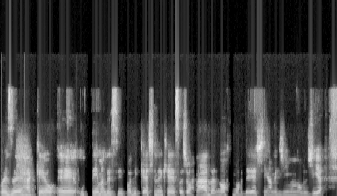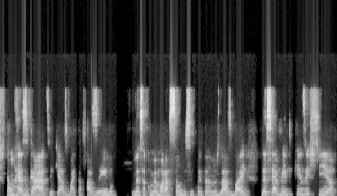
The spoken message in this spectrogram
Pois é, Raquel, é, o tema desse podcast, né, que é essa jornada Norte-Nordeste em Alergia e Imunologia, é um resgate que a ASBAI está fazendo nessa comemoração dos 50 anos da ASBAI, desse evento que existia,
